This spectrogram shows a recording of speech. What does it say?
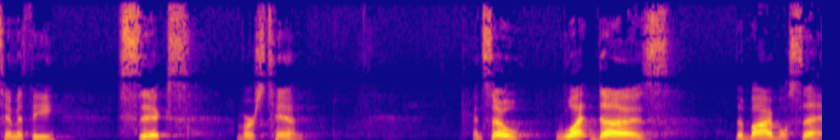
Timothy 6, verse 10. And so, what does the Bible say?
